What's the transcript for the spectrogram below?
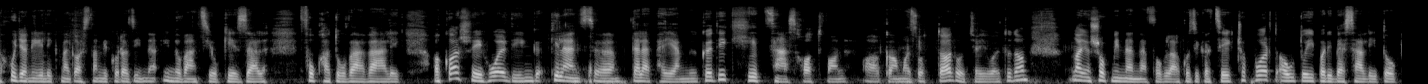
hogyan élik meg azt, amikor az innováció kézzel foghatóvá válik. A Karsai Holding 9 telephelyen működik, 760 alkalmazottal, hogyha jól tudom. Nagyon sok mindennel foglalkozik a cégcsoport, autóipari beszállítók,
